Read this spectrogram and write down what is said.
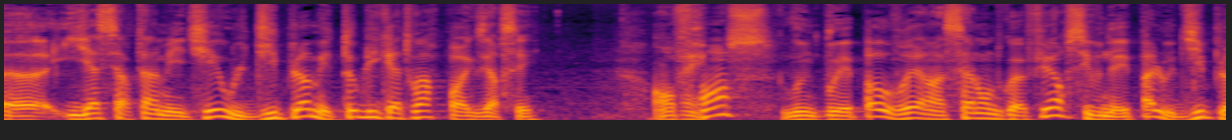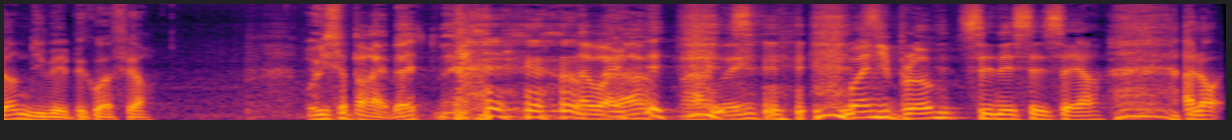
Euh, il y a certains métiers où le diplôme est obligatoire pour exercer. En France, vous ne pouvez pas ouvrir un salon de coiffure si vous n'avez pas le diplôme du BP coiffure. Oui, ça paraît bête, mais ah, voilà. Ah, oui. un diplôme. C'est nécessaire. Alors,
